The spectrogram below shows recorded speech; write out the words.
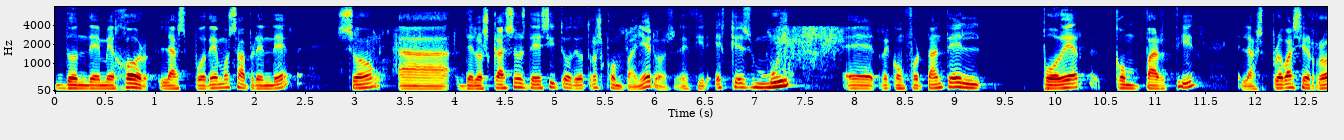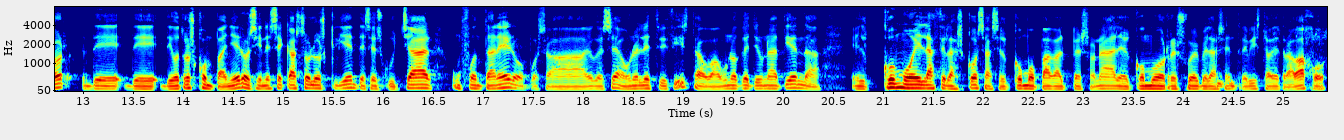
donde mejor las podemos aprender son ah, de los casos de éxito de otros compañeros. Es decir, es que es muy eh, reconfortante el poder compartir las pruebas y error de, de, otros compañeros. Y en ese caso los clientes escuchar un fontanero pues a yo que sé a un electricista o a uno que tiene una tienda el cómo él hace las cosas el cómo paga el personal el cómo resuelve las entrevistas de trabajo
